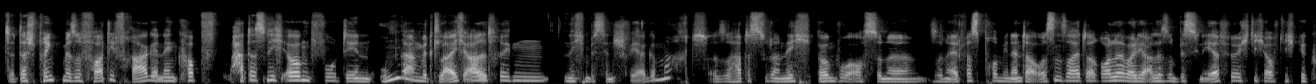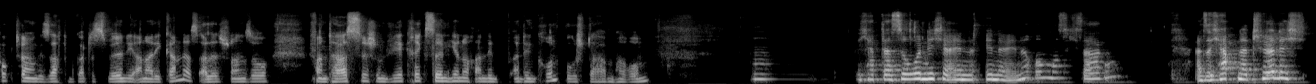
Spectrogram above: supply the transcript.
da, springt mir sofort die Frage in den Kopf, hat das nicht irgendwo den Umgang mit Gleichaltrigen nicht ein bisschen schwer gemacht? Also hattest du da nicht irgendwo auch so eine, so eine etwas prominente Außenseiterrolle, weil die alle so ein bisschen ehrfürchtig auf dich geguckt haben und gesagt, um Gottes Willen, die Anna, die kann das alles schon so fantastisch und wir kriegseln hier noch an den, an den Grundbuchstaben herum? Ich habe das so nicht in, in Erinnerung, muss ich sagen. Also ich habe natürlich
